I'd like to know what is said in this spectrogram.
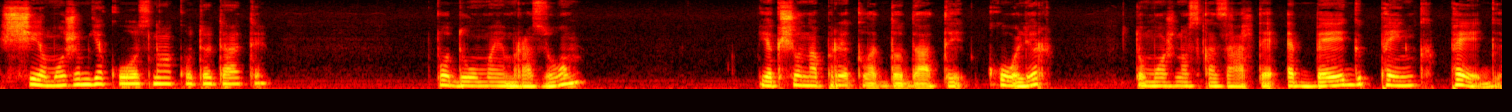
Ще можемо яку ознаку додати? Подумаємо разом. Якщо, наприклад, додати колір, то можна сказати a big pink pig.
